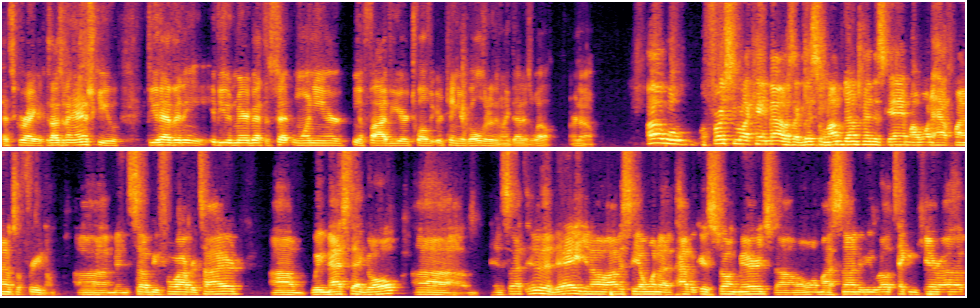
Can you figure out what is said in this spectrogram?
That's great because I was going to ask you if you have any, if you and Mary Beth have set one year, you know, five year, twelve year, ten year goals or anything like that as well, or no? Oh well, first when I came out, I was like, listen, when I'm done playing this game, I want to have financial freedom. Um, and so before I retired, um, we matched that goal. Um, and so at the end of the day, you know, obviously I want to have a good, strong marriage. Um, I want my son to be well taken care of.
